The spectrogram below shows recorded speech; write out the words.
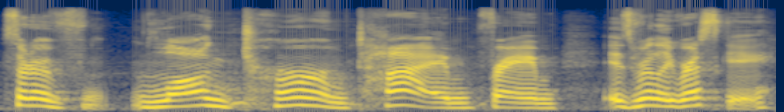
sort of long-term time frame is really risky.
